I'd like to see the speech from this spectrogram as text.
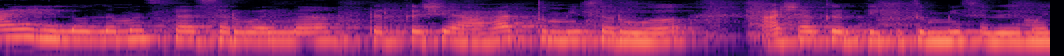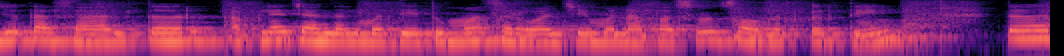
हाय हॅलो नमस्कार सर्वांना. तर कसे आहात तुम्ही सर्व? आशा करते की तुम्ही सगळे मजेत असाल. तर आपल्या चॅनलमध्ये तुम्हा सर्वांचे मनापासून स्वागत करते. तर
